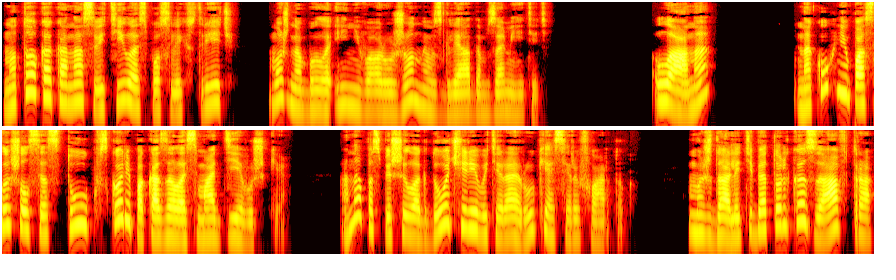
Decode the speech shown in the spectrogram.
Но то, как она светилась после их встреч, можно было и невооруженным взглядом заметить. «Лана?» На кухне послышался стук, вскоре показалась мать девушки. Она поспешила к дочери, вытирая руки о серый фартук. «Мы ждали тебя только завтра.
